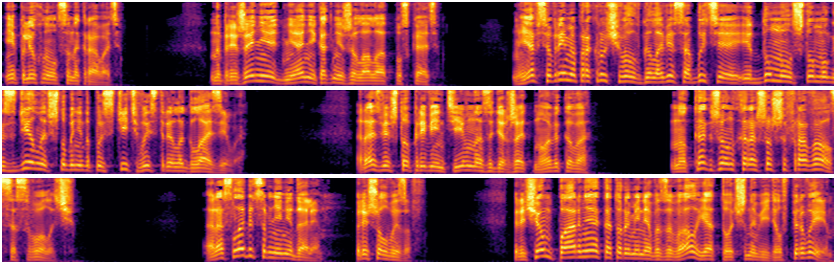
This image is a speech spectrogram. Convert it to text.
и плюхнулся на кровать. Напряжение дня никак не желало отпускать. Я все время прокручивал в голове события и думал, что мог сделать, чтобы не допустить выстрела Глазьева. Разве что превентивно задержать Новикова. Но как же он хорошо шифровался, сволочь. Расслабиться мне не дали. Пришел вызов. Причем парня, который меня вызывал, я точно видел впервые.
